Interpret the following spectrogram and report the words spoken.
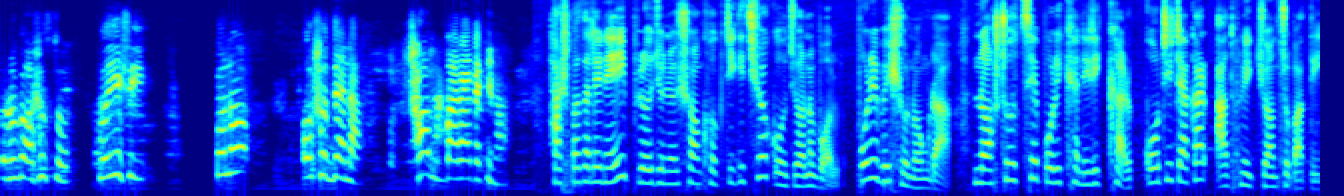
রোগী অসুস্থ লইয়েছি। কোনো ওষুধ দেয় না সব বাড়াইটা কিনা হাসপাতালে নেই প্রয়োজনীয় সংখ্যক চিকিৎসক ও জনবল। পরিবেশও নোংরা। নষ্ট হচ্ছে পরীক্ষা নিরীক্ষার কোটি টাকার আধুনিক যন্ত্রপাতি।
